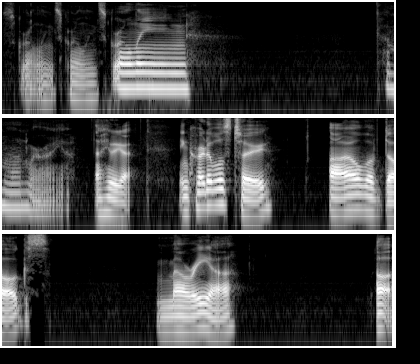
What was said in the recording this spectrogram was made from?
Scrolling, scrolling, scrolling. Come on, where are you? Oh, here we go. Incredibles 2, Isle of Dogs, Maria, oh,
